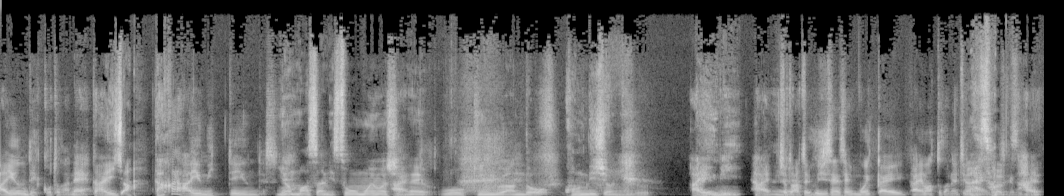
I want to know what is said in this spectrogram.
歩んでいくことがね大事。あだから歩みって言うんですね。いや、まさにそう思いましたね。ウォーキングコンディショニング。歩み。はい。ねちょっと後で藤井先生にもう一回謝っとかないといけないんですけど、はい。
